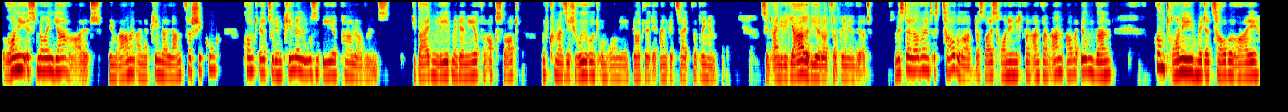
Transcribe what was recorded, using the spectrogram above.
Ronny ist neun Jahre alt. Im Rahmen einer Kinderlandverschickung kommt er zu dem kinderlosen Ehepaar Lawrence. Die beiden leben in der Nähe von Oxford und kümmern sich rührend um Ronny. Dort wird er einige Zeit verbringen. Es sind einige Jahre, die er dort verbringen wird. Mr. Lawrence ist Zauberer, das weiß Ronny nicht von Anfang an, aber irgendwann kommt Ronny mit der Zauberei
